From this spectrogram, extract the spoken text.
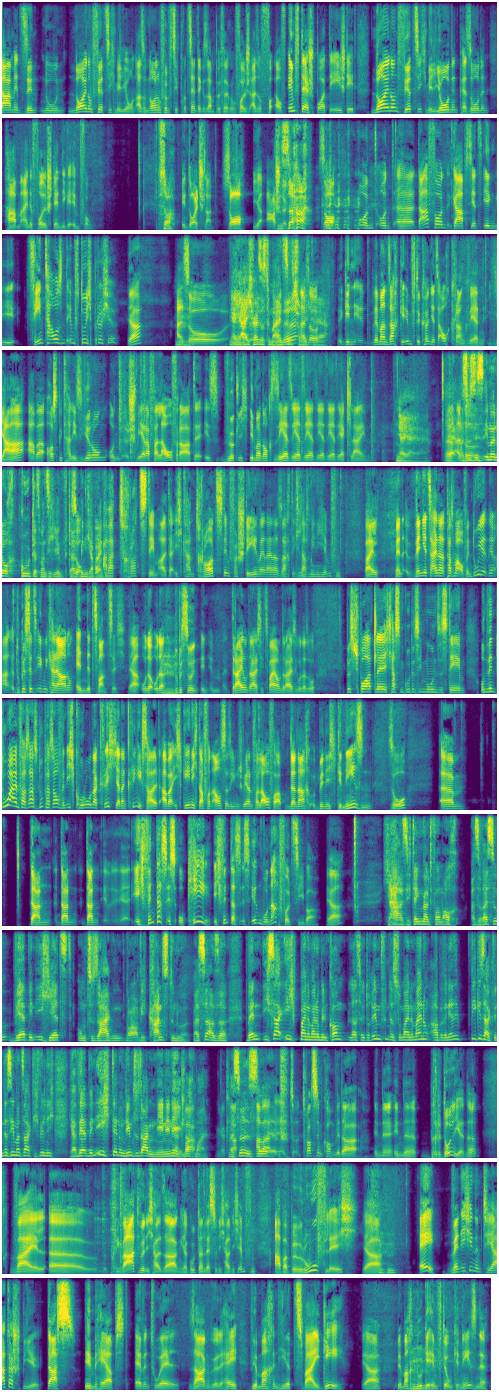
Damit sind nun 49 Millionen, also 59 Prozent der Gesamtbevölkerung voll, also auf impfdersport.de steht, 49 Millionen Personen haben eine vollständige Impfung So. in Deutschland. So, ihr Arschlöcher. So. So. Und, und äh, davon gab es jetzt irgendwie 10.000 Impfdurchbrüche. Ja. Also, Ja, ja, ich weiß, was du meinst. ne? Schon also recht, ja. wenn man sagt, Geimpfte können jetzt auch krank werden, ja, aber Hospitalisierung und schwerer Verlaufrate ist wirklich immer noch sehr, sehr, sehr, sehr, sehr, sehr klein. Ja, ja, ja. Ja, ja also- also, es ist immer noch gut, dass man sich impft. Da So, bin ich ja bei dir. Aber trotzdem, Alter, ich kann trotzdem verstehen, wenn einer sagt, ich lass mich nicht impfen. Weil, wenn, wenn jetzt einer, pass mal auf, wenn du, jetzt- du bist jetzt irgendwie, keine Ahnung, Ende 20, ja, oder, oder Mhm. du bist so in, in, im 33, 32 oder so, bist sportlich, hast ein gutes Immunsystem und wenn du einfach sagst, du pass auf, wenn ich Corona krieg, ja, dann krieg ich's halt, aber ich gehe nicht davon aus, dass ich einen schweren Verlauf habe, danach bin ich genesen, so, ähm, dann, dann, dann, äh, ich finde, das ist okay. Ich finde, das ist irgendwo nachvollziehbar, ja. Ja, also ich denke mir halt vor allem auch, also weißt du, wer bin ich jetzt, um zu sagen, boah, wie kannst du nur? Weißt du, also wenn ich sage, ich meine Meinung bin, komm, lasst euch doch impfen, das ist so meine Meinung, aber wenn er, wie gesagt, wenn das jemand sagt, ich will nicht, ja, wer bin ich denn, um dem zu sagen, nee, nee, nee, klar. mach mal. Ja, klar. Weißt du, ist so, Aber äh, äh, trotzdem kommen wir da in eine, in eine Bredouille, ne? Weil äh, privat würde ich halt sagen, ja gut, dann lässt du dich halt nicht impfen. Aber beruflich, ja, Mhm. ey, wenn ich in einem Theaterspiel das im Herbst eventuell sagen würde, hey, wir machen hier 2G, ja, wir machen Mhm. nur Geimpfte und Genesene,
